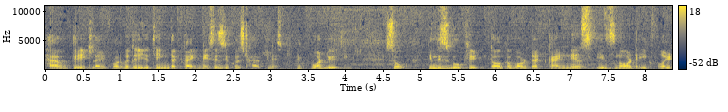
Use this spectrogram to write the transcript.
have great life or whether you think that kindness is equals to happiness. Like what do you think? So in this book he talk about that kindness is not equal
